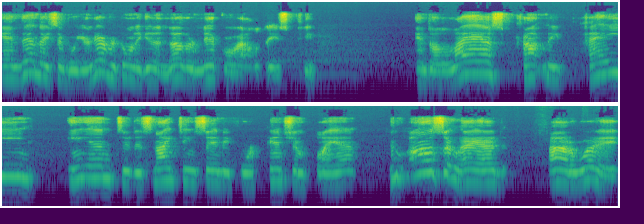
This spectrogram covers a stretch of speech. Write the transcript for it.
And then they said, well, you're never going to get another nickel out of these people. And the last company paying into this 1974 pension plan, who also had, by the way,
